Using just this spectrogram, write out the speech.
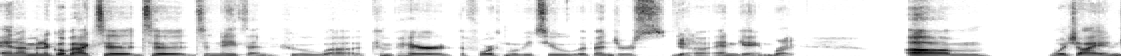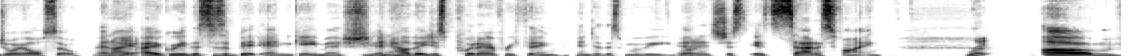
And i'm going to go back to to to nathan who uh compared the fourth movie to avengers Yeah. uh, endgame Right. um which i enjoy also and i Yeah. i agree this is a bit endgame-ish in how they just put everything into this movie Right. and it's just it's satisfying Right. um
